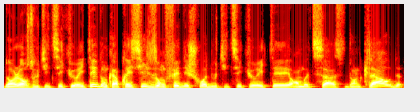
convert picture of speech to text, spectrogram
dans leurs outils de sécurité. Donc après, s'ils ont fait des choix d'outils de sécurité en mode SaaS dans le cloud,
